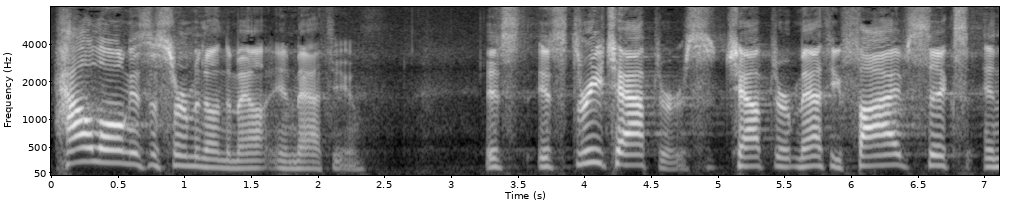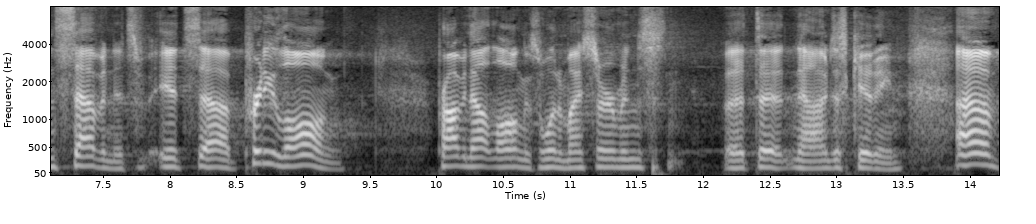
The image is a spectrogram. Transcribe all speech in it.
how long is the Sermon on the Mount in Matthew? It's, it's three chapters, chapter Matthew 5, 6, and 7. It's, it's uh, pretty long. Probably not long as one of my sermons, but uh, no, I'm just kidding. Um,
